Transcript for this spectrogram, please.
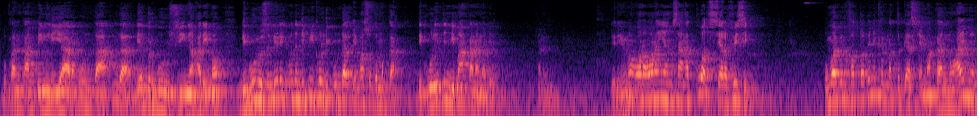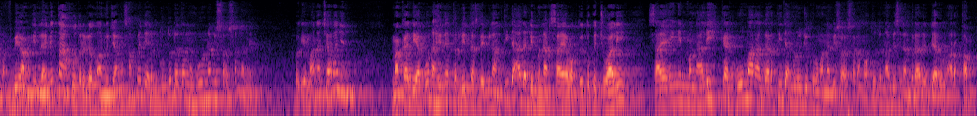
bukan kambing liar, unta, enggak. Dia berburu singa, harimau, dibunuh sendiri kemudian dipikul di pundaknya masuk ke Mekah, dikulitin dimakan sama dia. Jadi memang orang-orang yang sangat kuat secara fisik. Umar bin Khattab ini karena tegasnya maka Nuaim bin Abdullah ini takut radhiyallahu anhu jangan sampai dia betul-betul datang membunuh Nabi SAW ini. Bagaimana caranya? Maka dia pun akhirnya terlintas dia bilang tidak ada di benak saya waktu itu kecuali saya ingin mengalihkan Umar agar tidak menuju ke rumah Nabi SAW. Waktu itu Nabi sedang berada di Darul Arqam,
